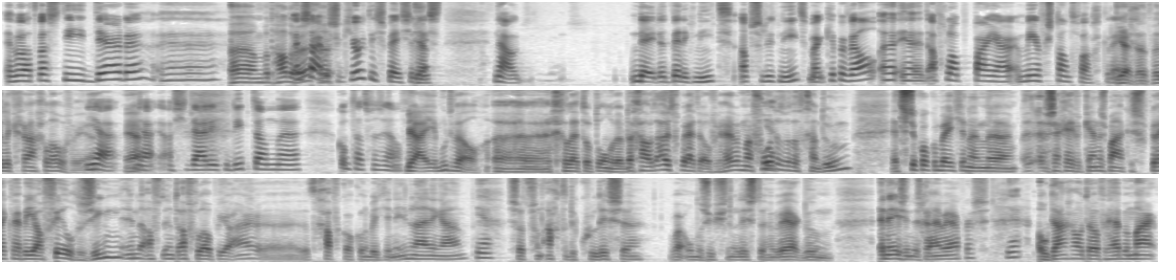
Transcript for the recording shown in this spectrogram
en wat was die derde? Eh, Um, wat hadden een we? cybersecurity specialist. Nou, nee, dat ben ik niet. Absoluut niet. Maar ik heb er wel eh, de afgelopen paar jaar meer verstand van Uh, gekregen. ja, dat wil ik graag geloven. Ja, Ja, ja. ja, als je daarin verdiept, dan eh, komt dat vanzelf. Ja, je moet wel, uh, gelet op het onderwerp. Daar gaan we het uitgebreid over hebben. Maar voordat we dat gaan doen, het is natuurlijk ook een beetje een, uh, zeg even, kennismakingsgesprek. We hebben jou veel gezien in, de af, in het afgelopen jaar. Uh, dat gaf ik ook al een beetje in de inleiding aan. Ja. Een soort van achter de coulissen, waar onderzoeksjournalisten hun werk doen. Ineens in de schijnwerpers. Ja. Ook daar gaan we het over hebben. Maar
